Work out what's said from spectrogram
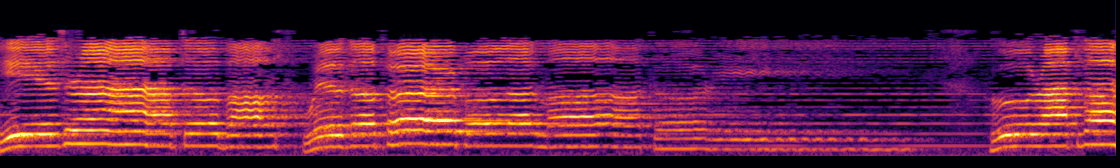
He is wrapped about with the purple of mockery. Who wrapped the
